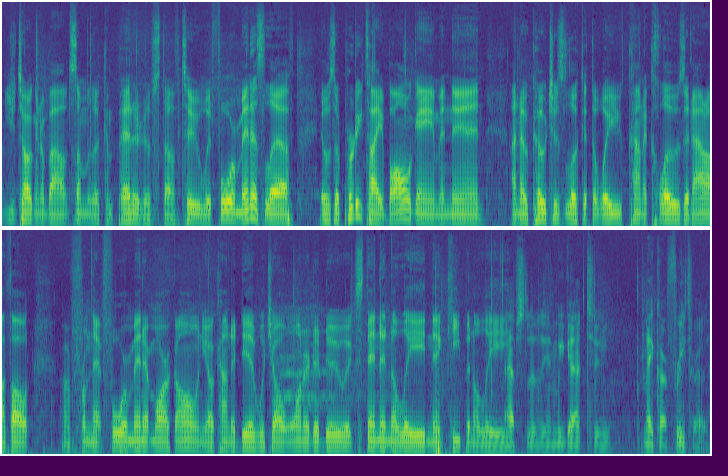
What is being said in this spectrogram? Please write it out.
you talking about some of the competitive stuff too, with four minutes left, it was a pretty tight ball game, and then I know coaches look at the way you kind of close it out. I thought uh, from that four minute mark on, y'all kind of did what y'all wanted to do, extending the lead and then keeping a lead. Absolutely, and we got to make our free throws.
